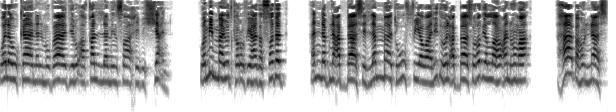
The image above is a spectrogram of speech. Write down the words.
ولو كان المبادر أقل من صاحب الشأن. ومما يذكر في هذا الصدد أن ابن عباس لما توفي والده العباس رضي الله عنهما هابه الناس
